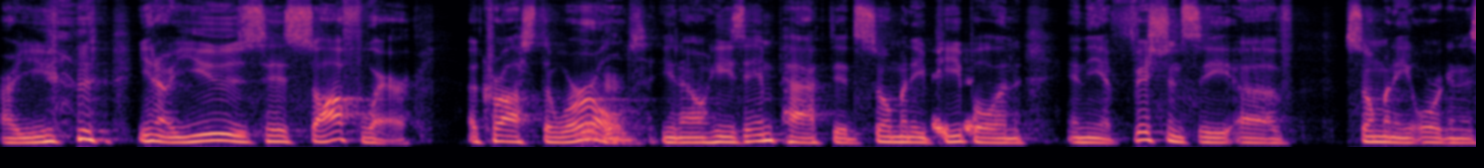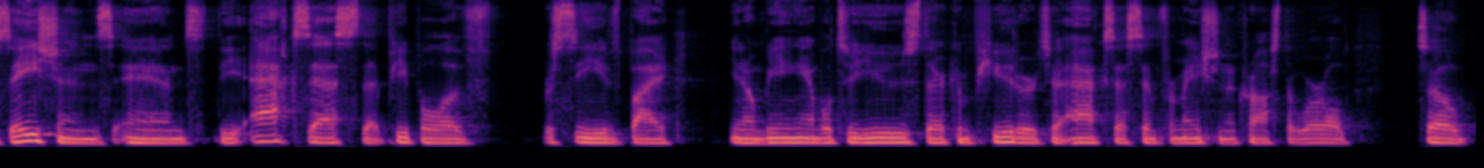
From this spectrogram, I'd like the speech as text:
are you you know use his software across the world. Mm-hmm. you know he's impacted so many people and and the efficiency of so many organizations and the access that people have received by you know being able to use their computer to access information across the world. So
